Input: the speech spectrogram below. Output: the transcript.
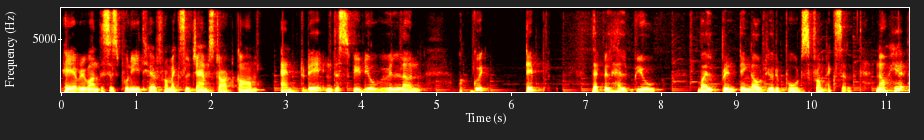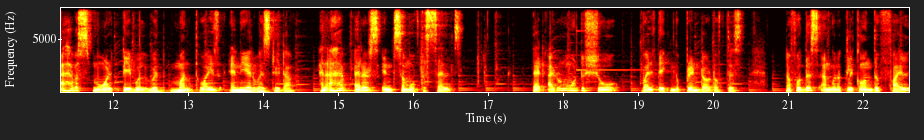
Hey everyone, this is Puneet here from excelchamps.com and today in this video we will learn a quick tip that will help you while printing out your reports from Excel. Now here I have a small table with month-wise and year-wise data and I have errors in some of the cells that I don't want to show while taking a printout of this. Now for this I'm going to click on the file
